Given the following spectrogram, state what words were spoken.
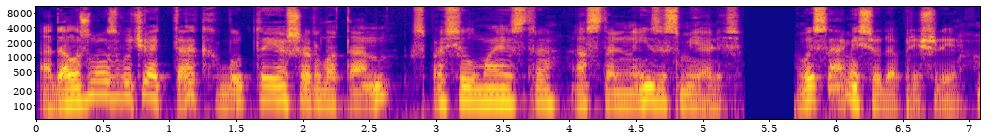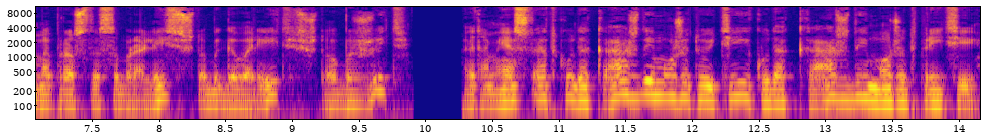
«А должно звучать так, будто я шарлатан?» — спросил маэстро. Остальные засмеялись. «Вы сами сюда пришли. Мы просто собрались, чтобы говорить, чтобы жить. Это место, откуда каждый может уйти и куда каждый может прийти.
